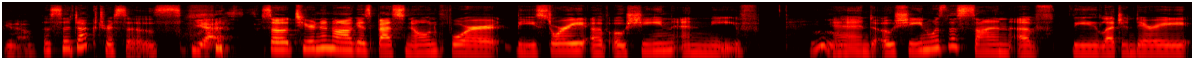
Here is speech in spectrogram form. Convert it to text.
You know, the seductresses. Yes. So Tir is best known for the story of Oisin and Niamh. And Oisin was the son of the legendary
